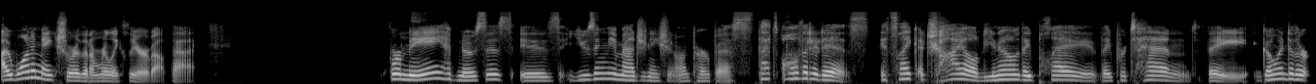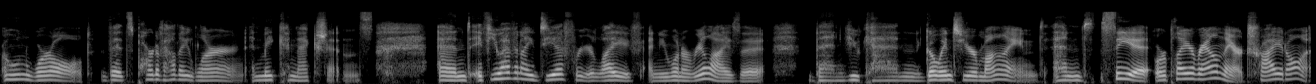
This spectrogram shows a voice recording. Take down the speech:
I want to make sure that I'm really clear about that. For me, hypnosis is using the imagination on purpose. That's all that it is. It's like a child, you know, they play, they pretend, they go into their own world. That's part of how they learn and make connections. And if you have an idea for your life and you want to realize it, then you can go into your mind and see it or play around there, try it on,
